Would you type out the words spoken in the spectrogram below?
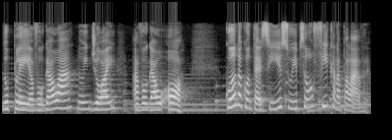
No play a vogal A, no enjoy a vogal O. Quando acontece isso, o y fica na palavra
